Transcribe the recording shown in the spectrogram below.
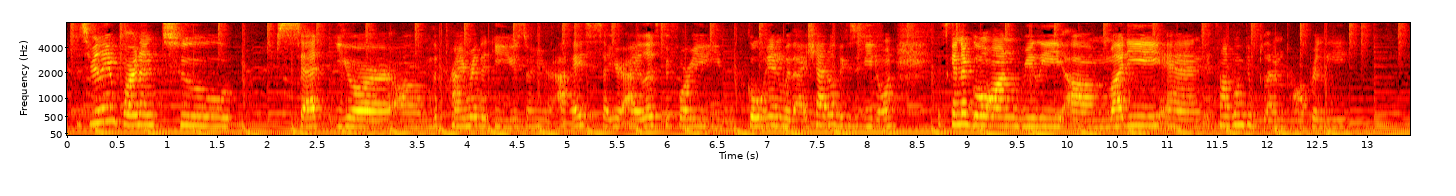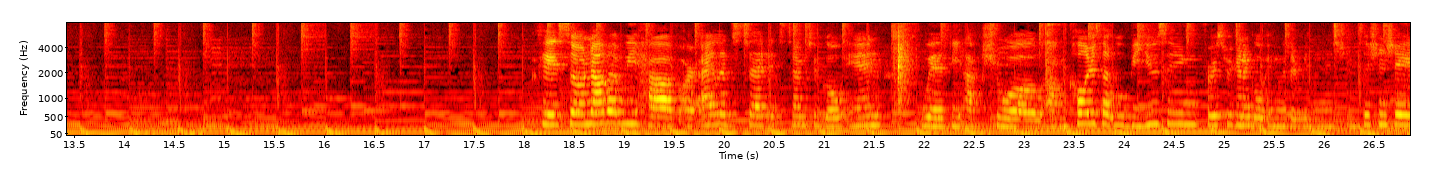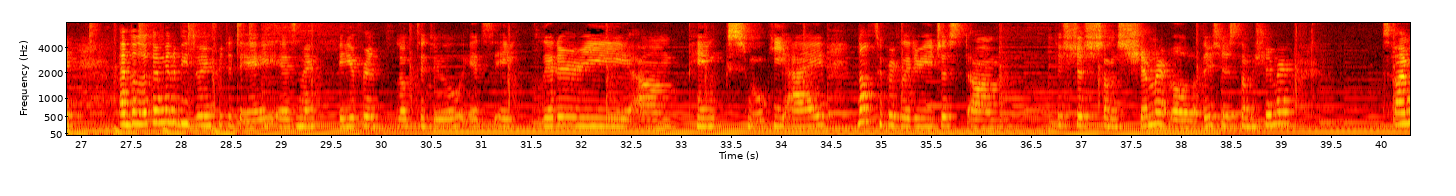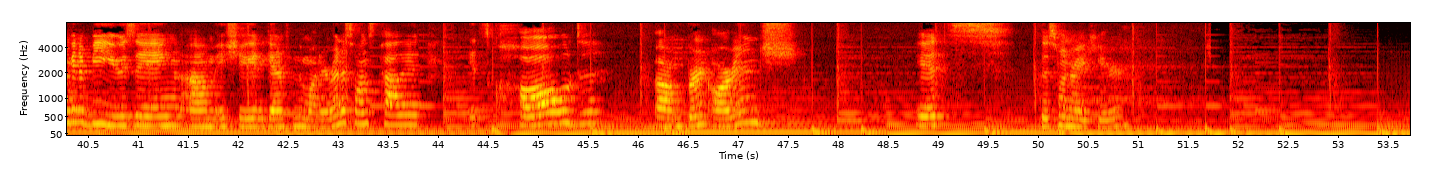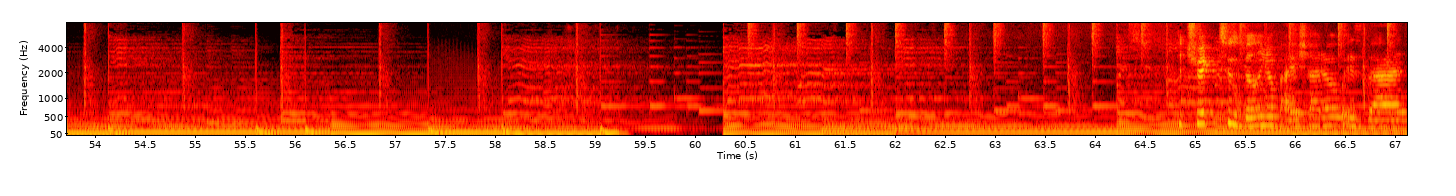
It's really important to set your um, the primer that you used on your eyes, set your eyelids before you go in with eyeshadow because if you don't, it's gonna go on really um, muddy and it's not going to blend properly. Okay, so now that we have our eyelids set, it's time to go in with the actual um, colors that we'll be using. First, we're gonna go in with a really nice transition shade. And the look I'm gonna be doing for today is my favorite look to do. It's a glittery um, pink smoky eye. Not super glittery, just um, there's just some shimmer. Oh, there's just some shimmer. So I'm gonna be using um, a shade again from the Modern Renaissance palette. It's called um, Burnt Orange. It's this one right here. To building up eyeshadow is that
